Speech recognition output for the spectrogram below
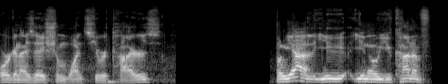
organization once he retires. But yeah, you you know, you kind of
